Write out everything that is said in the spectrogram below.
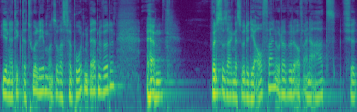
wir in der Diktatur leben und sowas verboten werden würde, ähm, Würdest du sagen, das würde dir auffallen oder würde auf eine Art für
